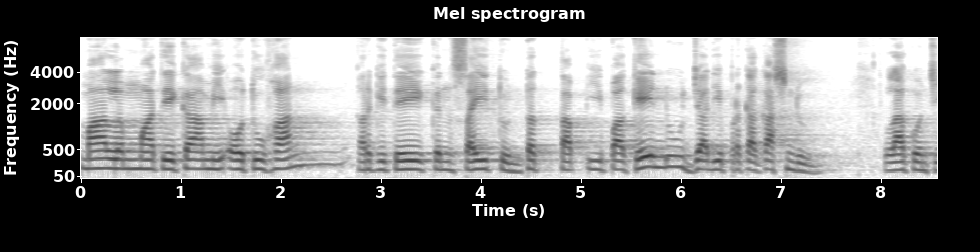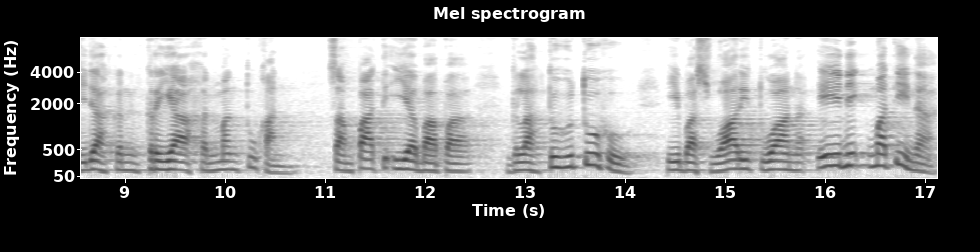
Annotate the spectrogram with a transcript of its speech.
Malam mati kami, oh Tuhan, arkiteken saitun tetap ipakendu jadi perkakasndu. Lakon cidahkan kriahan mantuhan, sampati ia bapa, gelah tuhu-tuhu, ibas wari tuana inik matina,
